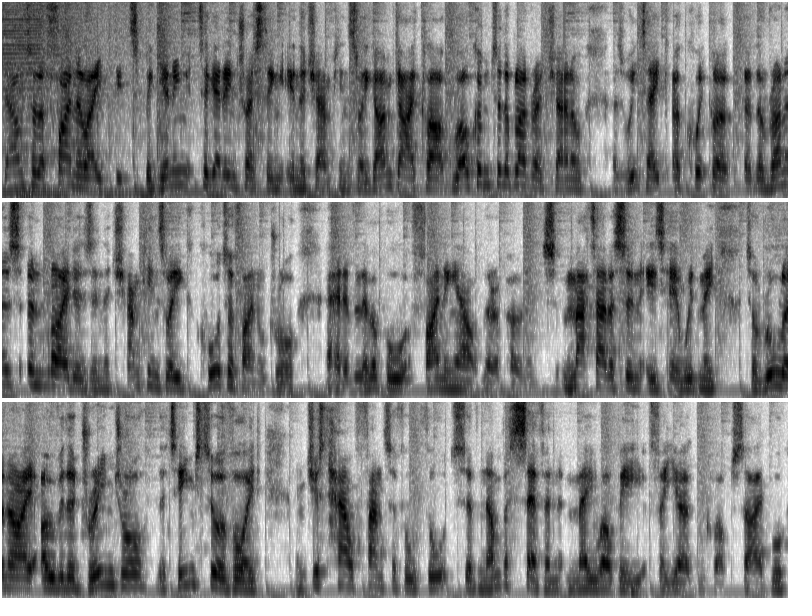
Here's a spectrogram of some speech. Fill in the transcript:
Down to the final eight, it's beginning to get interesting in the Champions League. I'm Guy Clark. Welcome to the Blood Red channel as we take a quick look at the runners and riders in the Champions League quarter-final draw ahead of Liverpool finding out their opponents. Matt Addison is here with me to rule an eye over the dream draw, the teams to avoid, and just how fanciful thoughts of number seven may well be for Jurgen Klopp's side. Well,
